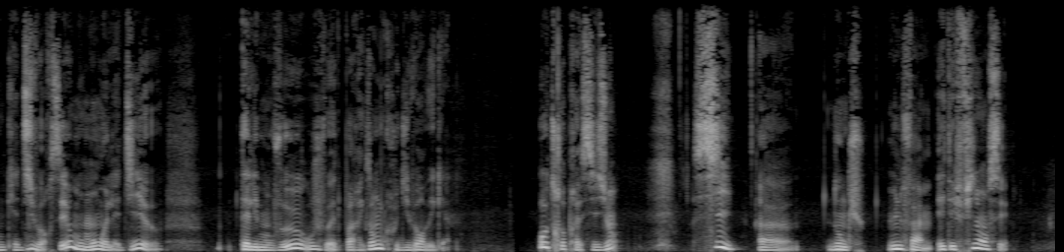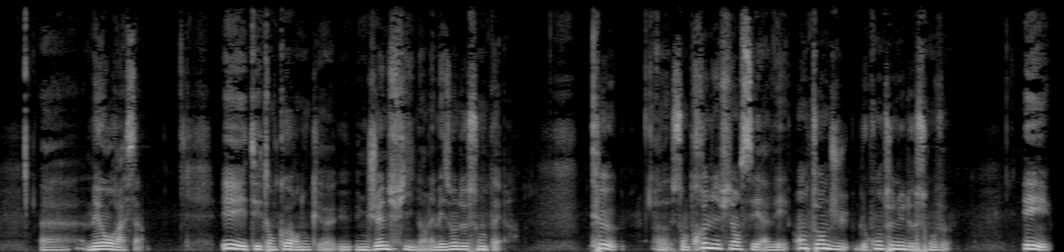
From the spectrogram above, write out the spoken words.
donc qui a divorcé au moment où elle a dit tel est mon vœu, ou je veux être par exemple crudivore vegan. Autre précision, si euh, donc une femme était fiancée, euh, ça, et était encore donc euh, une jeune fille dans la maison de son père, que euh, son premier fiancé avait entendu le contenu de son vœu et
